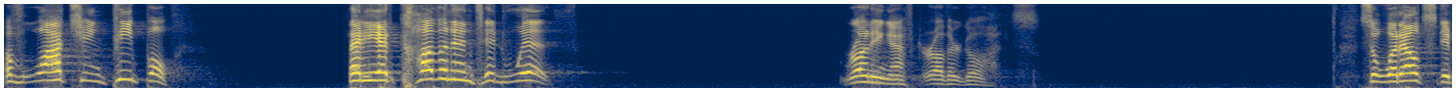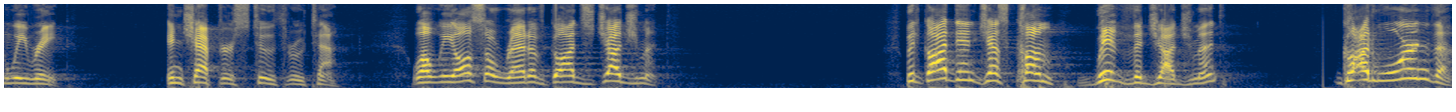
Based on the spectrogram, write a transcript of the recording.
of watching people that he had covenanted with running after other gods. So, what else did we read in chapters 2 through 10? Well, we also read of God's judgment. But God didn't just come with the judgment, God warned them,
